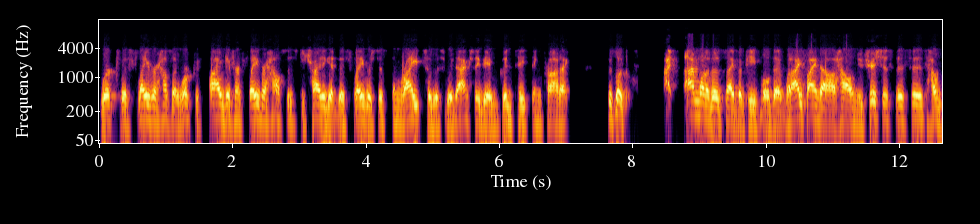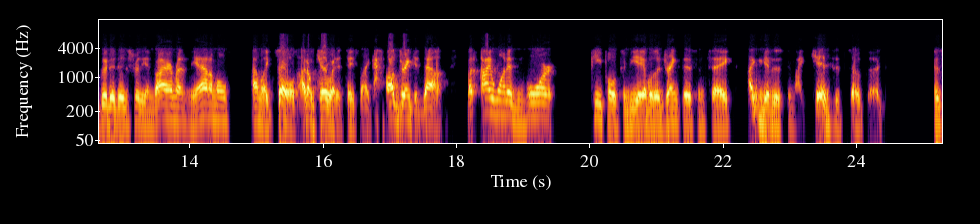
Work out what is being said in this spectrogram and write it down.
worked with flavor house. I worked with five different flavor houses to try to get this flavor system right so this would actually be a good tasting product. Because look, I, I'm one of those type of people that when I find out how nutritious this is, how good it is for the environment and the animals, I'm like sold. I don't care what it tastes like. I'll drink it down. But I wanted more people to be able to drink this and say, I can give this to my kids. It's so good. Because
